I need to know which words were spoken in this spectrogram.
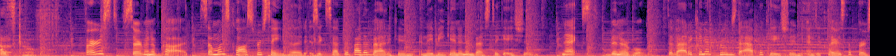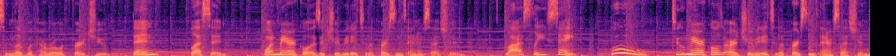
Let's go. First, servant of God. Someone's cause for sainthood is accepted by the Vatican and they begin an investigation. Next, venerable. The Vatican approves the application and declares the person lived with heroic virtue. Then, blessed. One miracle is attributed to the person's intercession. Lastly, saint. Woo! Two miracles are attributed to the person's intercession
